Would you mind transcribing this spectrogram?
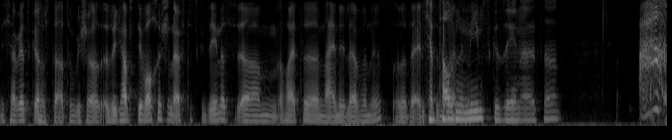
ich habe jetzt gerade aufs Datum geschaut. Also ich habe es die Woche schon öfters gesehen, dass ähm, heute 9-11 ist. Oder der 11. Ich habe tausende Memes gesehen, Alter. Ach,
